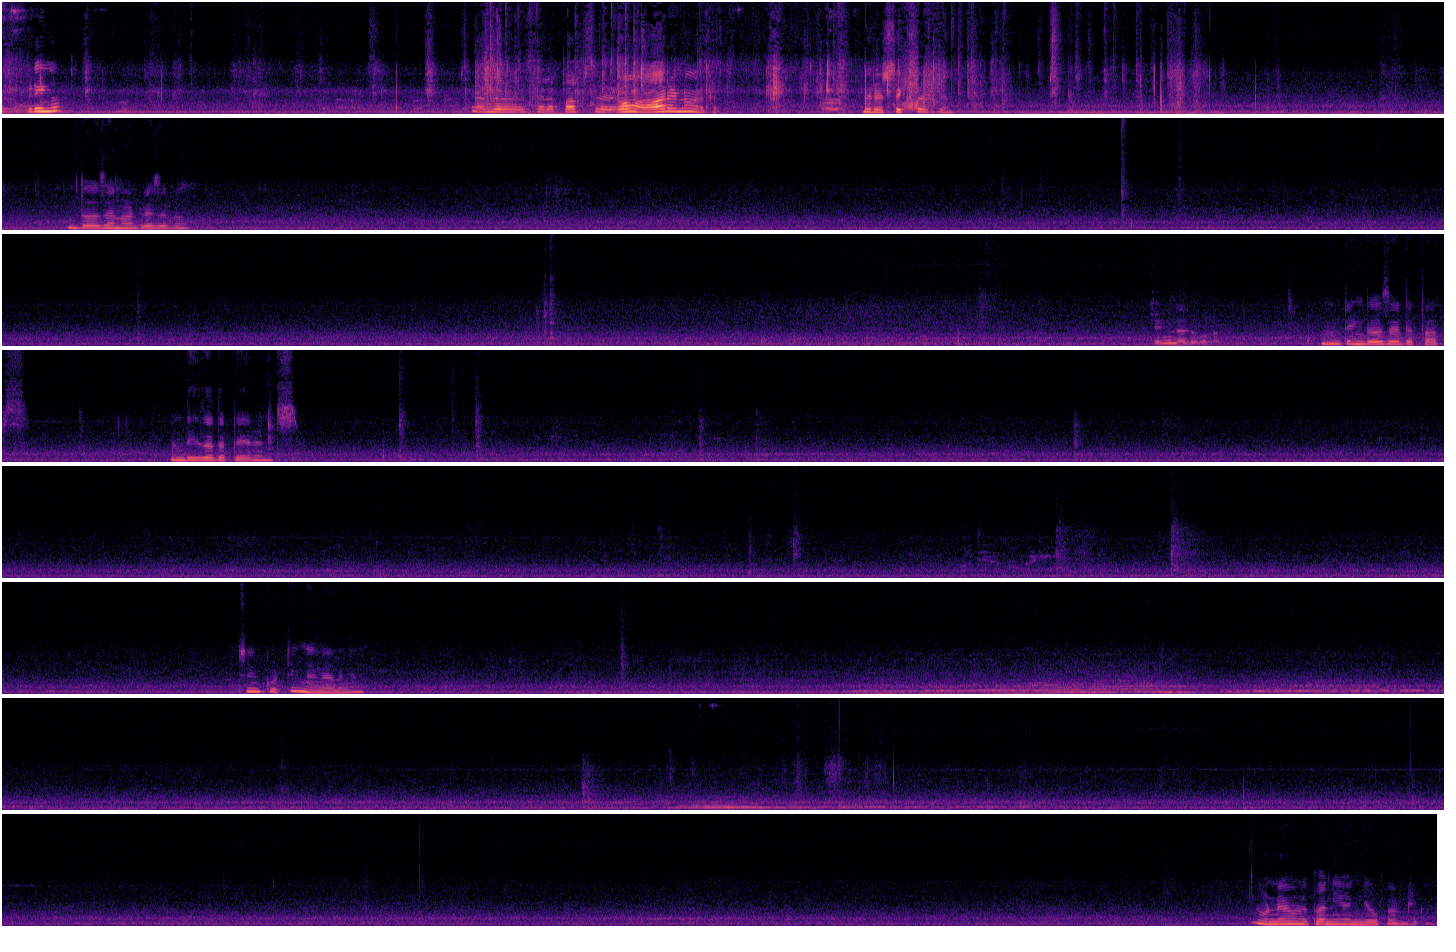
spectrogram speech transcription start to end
எப்படிங்க அந்த சில பப்ஸ் வேறு ஓ ஆறுன்னும் இருக்கு There are six of them. Those are not చిన్నది కూడా I think those are the pups. And these are the parents. சரி கொட்டிங்க அதுங்க ஒன்றே ஒன்று தனியாக இங்கே உட்காந்துருக்கேன்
